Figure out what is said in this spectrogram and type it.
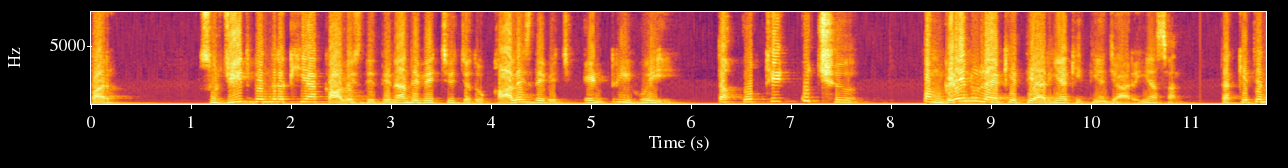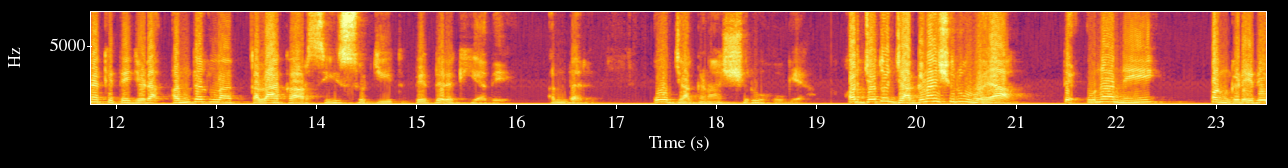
ਪਰ ਸੁਰਜੀਤ ਬਿੰਦ ਰਖੀਆ ਕਾਲਜ ਦੇ ਦਿਨਾਂ ਦੇ ਵਿੱਚ, ਜਦੋਂ ਕਾਲਜ ਦੇ ਵਿੱਚ ਐਂਟਰੀ ਹੋਈ ਤਾਂ ਉੱਥੇ ਕੁਝ ਭੰਗੜੇ ਨੂੰ ਲੈ ਕੇ ਤਿਆਰੀਆਂ ਕੀਤੀਆਂ ਜਾ ਰਹੀਆਂ ਸਨ। ਤਾਂ ਕਿਤੇ ਨਾ ਕਿਤੇ ਜਿਹੜਾ ਅੰਦਰਲਾ ਕਲਾਕਾਰ ਸੀ ਸੁਰਜੀਤ ਬਿੰਦ ਰਖੀਆ ਦੇ ਅੰਦਰ, ਉਹ ਜਾਗਣਾ ਸ਼ੁਰੂ ਹੋ ਗਿਆ। ਔਰ ਜਦੋਂ ਜਾਗਣਾ ਸ਼ੁਰੂ ਹੋਇਆ ਤੇ ਉਹਨਾਂ ਨੇ ਭੰਗੜੇ ਦੇ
